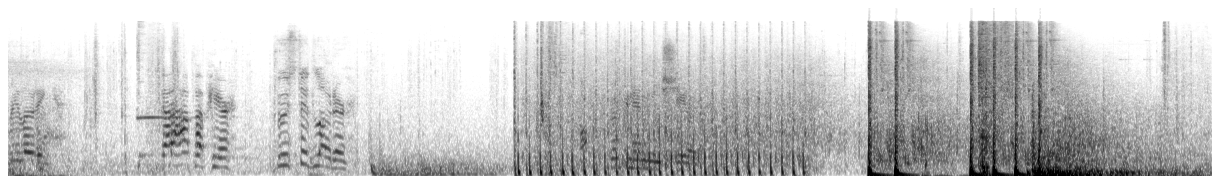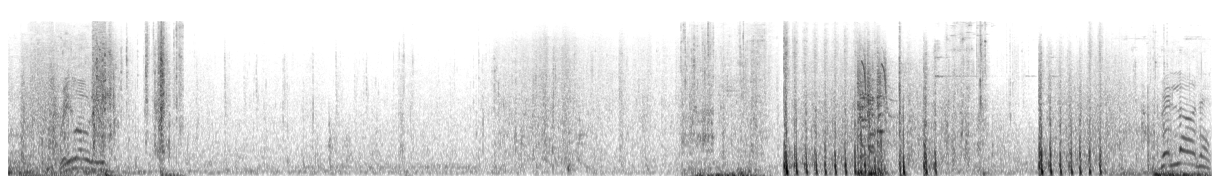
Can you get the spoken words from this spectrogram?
Reloading. Reloading. Gotta hop up here. Boosted loader. Broken enemy shield. Reloading. Reloading.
